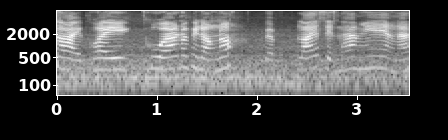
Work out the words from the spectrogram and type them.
สายควายกลัวเนาะพี่น้องเนาะแบบไล่เส้นทางแห้งนะ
